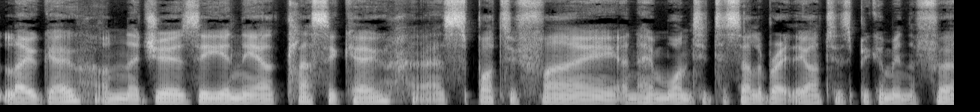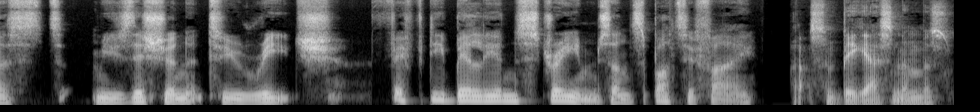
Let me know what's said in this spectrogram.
logo on the jersey in the El Clasico as Spotify and him wanted to celebrate the artist becoming the first musician to reach 50 billion streams on Spotify. That's some big ass numbers.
